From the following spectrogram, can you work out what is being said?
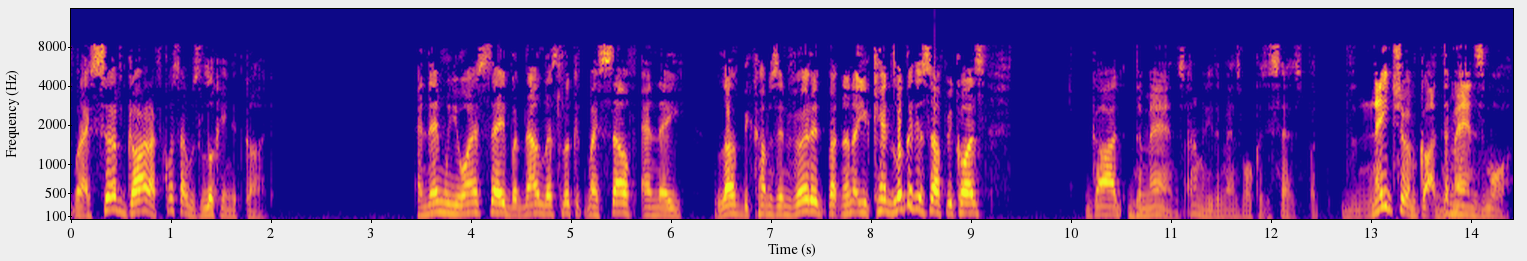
when I served God, of course I was looking at God. And then when you want to say, but now let's look at myself and the love becomes inverted, but no, no, you can't look at yourself because God demands. I don't mean he demands more because he says, but the nature of God demands more.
